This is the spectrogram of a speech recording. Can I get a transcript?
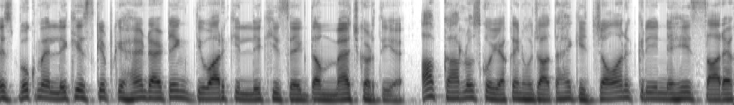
इस बुक में लिखी स्क्रिप्ट की हैंड राइटिंग दीवार की लिखी से एकदम मैच करती है। अब कार्लोस को यकीन हो जाता है कि जॉन क्रीन ने ही सारे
